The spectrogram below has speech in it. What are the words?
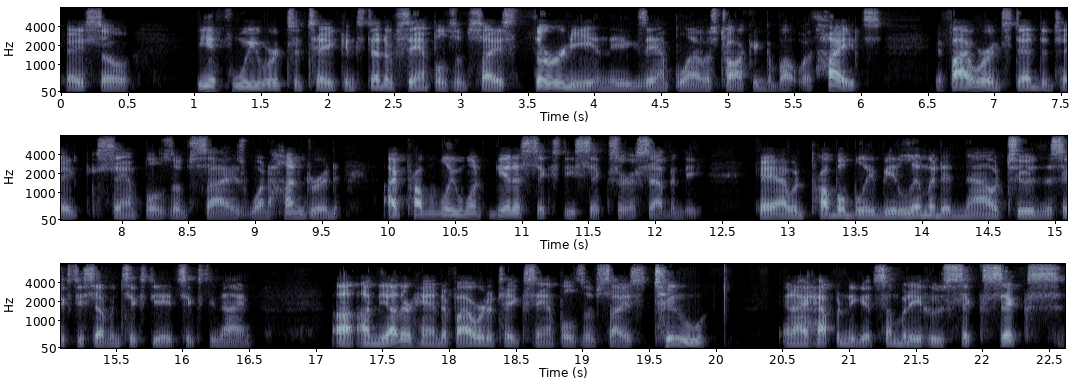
Okay, so if we were to take, instead of samples of size 30 in the example I was talking about with heights, if I were instead to take samples of size 100, I probably wouldn't get a 66 or a 70. Okay, I would probably be limited now to the 67, 68, 69. Uh, on the other hand, if I were to take samples of size 2, and I happen to get somebody who's six six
